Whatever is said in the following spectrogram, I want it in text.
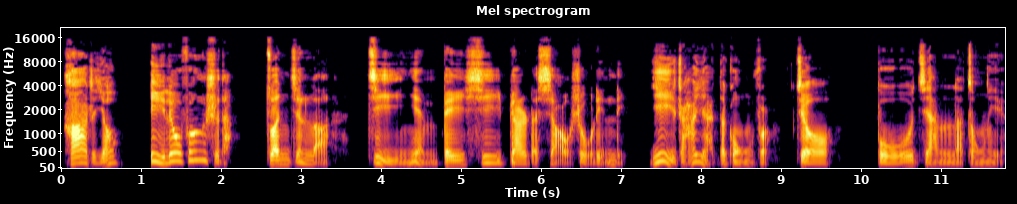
哈着腰，一溜风似的钻进了纪念碑西边的小树林里。一眨眼的功夫，就不见了踪影。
